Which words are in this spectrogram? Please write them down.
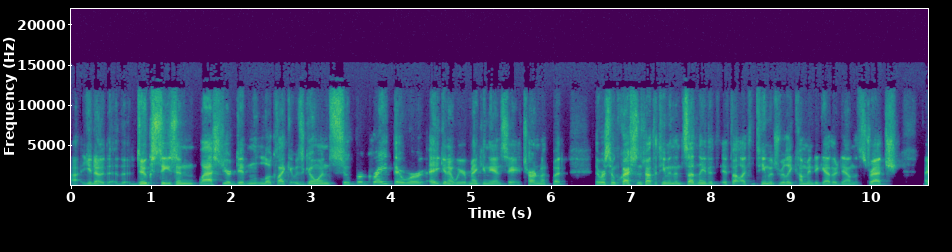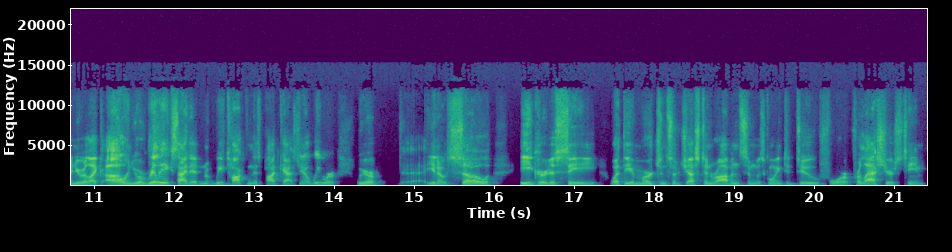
Uh, you know, the, the Duke season last year didn't look like it was going super great. There were, eh, you know, we were making the NCAA tournament, but there were some questions about the team. And then suddenly it felt like the team was really coming together down the stretch. And you were like, oh, and you were really excited. And we've talked in this podcast, you know, we were, we were, you know, so eager to see what the emergence of Justin Robinson was going to do for for last year's team.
